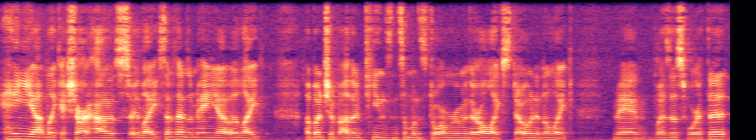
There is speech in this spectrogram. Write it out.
hanging out in like a shart house, or like sometimes I'm hanging out with like a bunch of other teens in someone's dorm room, and they're all like stoned, and I'm like, man, was this worth it?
